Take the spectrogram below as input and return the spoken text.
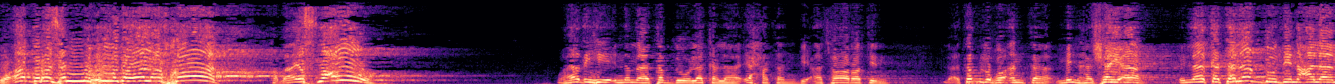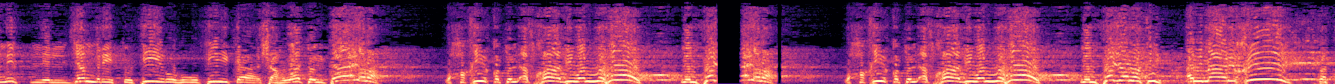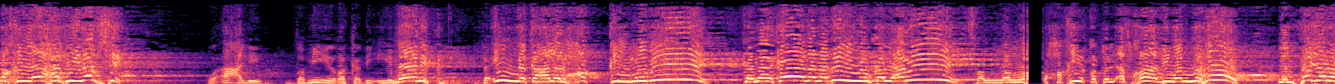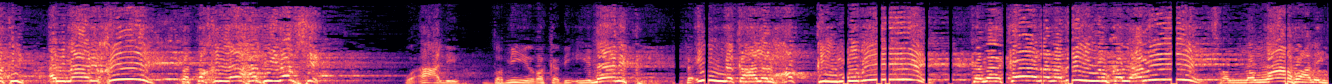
وأبرز النهود والأفخاذ فما يصنعون. وهذه إنما تبدو لك لائحة بأثارة لا تبلغ أنت منها شيئا إلا كتلدد على مثل الجمر تثيره فيك شهوة ثائرة. وحقيقة الأفخاذ والنهوض من فجرة. وحقيقة الأفخاذ والنهوض من فجرة المارقين فاتق الله في نفسك. وأعلي ضميرك بإيمانك فإنك على الحق المبين كما كان نبيك الأمين. صلى الله وحقيقة الأفخاذ والنهوض من فجرة المارقين فاتق الله في نفسك. وأعلي ضميرك بإيمانك فإنك على الحق المبين كما كان نبيك الأمين. صلى الله عليه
